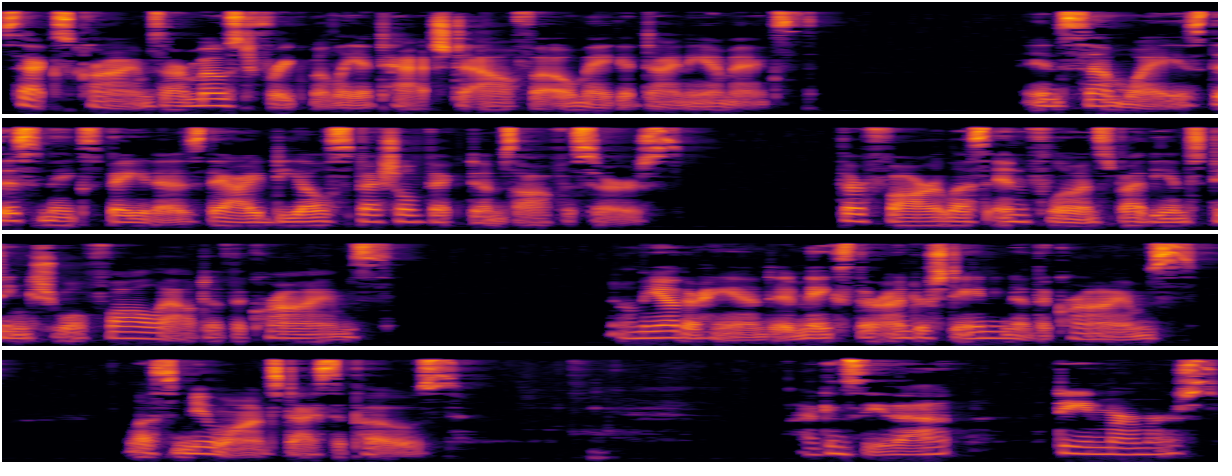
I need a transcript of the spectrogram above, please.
Sex crimes are most frequently attached to alpha omega dynamics. In some ways, this makes betas the ideal special victims officers. They're far less influenced by the instinctual fallout of the crimes. On the other hand, it makes their understanding of the crimes less nuanced, I suppose. I can see that, Dean murmurs.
